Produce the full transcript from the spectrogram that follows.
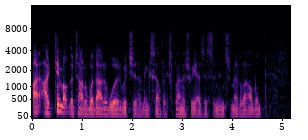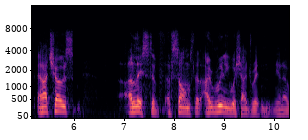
I, came up with the title "Without a Word," which is, I think, self-explanatory as it's an instrumental album, and I chose a list of, of songs that I really wish I'd written, you know,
